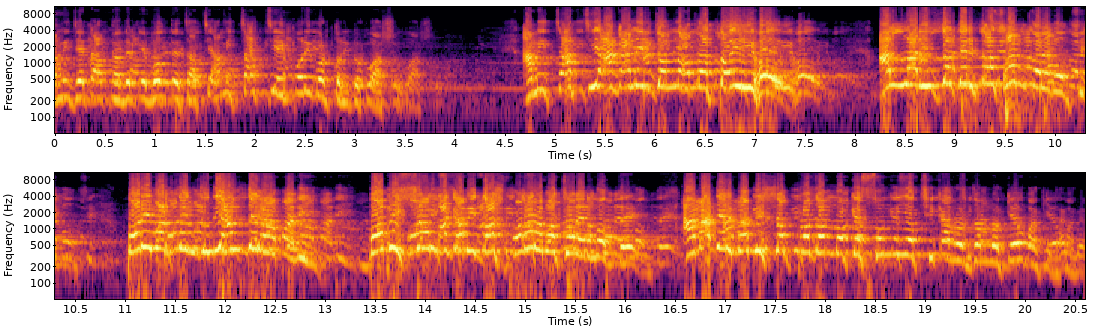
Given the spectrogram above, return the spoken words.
আমি যেটা আপনাদেরকে বলতে চাচ্ছি, আমি চাচ্ছি এই পরিবর্তনটুকু আসুক। আমি চাচ্ছি আগামীর জন্য আমরা তৈরি হই। আল্লাহর ইজ্জতের কসম করে বলছি, পরিবর্তন যদি আনতে না পারি ভবিষ্যৎ আগামী দশ পনেরো বছরের মধ্যে আমাদের ভবিষ্যৎ প্রজন্মকে সুন্নিয়ত শিখানোর জন্য কেউ বাকি থাকবে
